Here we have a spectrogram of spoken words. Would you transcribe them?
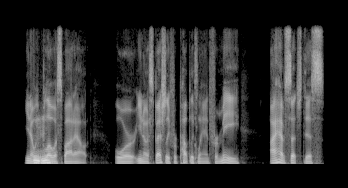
You know, we Mhm. blow a spot out, or you know, especially for public land. For me, I have such this.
